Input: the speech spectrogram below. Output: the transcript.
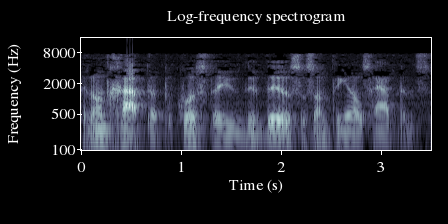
They don't chap that because they did this or something else happens.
